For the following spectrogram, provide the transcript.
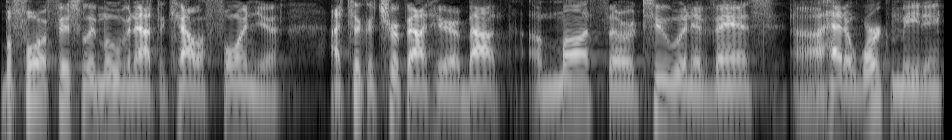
before officially moving out to California, I took a trip out here about a month or two in advance. Uh, I had a work meeting,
